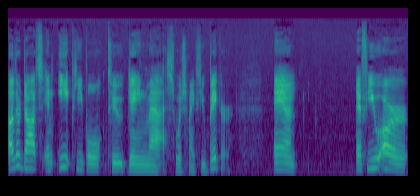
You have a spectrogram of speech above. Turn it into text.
other dots and eat people to gain mass, which makes you bigger. And if you are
